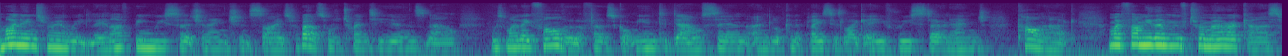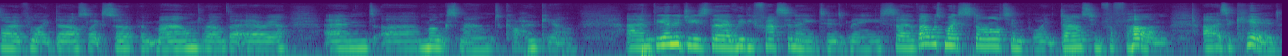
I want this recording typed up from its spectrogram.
My name's Maria Wheatley and I've been researching ancient sites for about sort of 20 years now. It was my late father that first got me into dowsing and looking at places like Avebury, Stonehenge, Carnac. My family then moved to America so I've like dowsed like Serpent Mound around that area and uh, Monk's Mound, Cahokia and the energies there really fascinated me. So that was my starting point dowsing for fun uh, as a kid.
